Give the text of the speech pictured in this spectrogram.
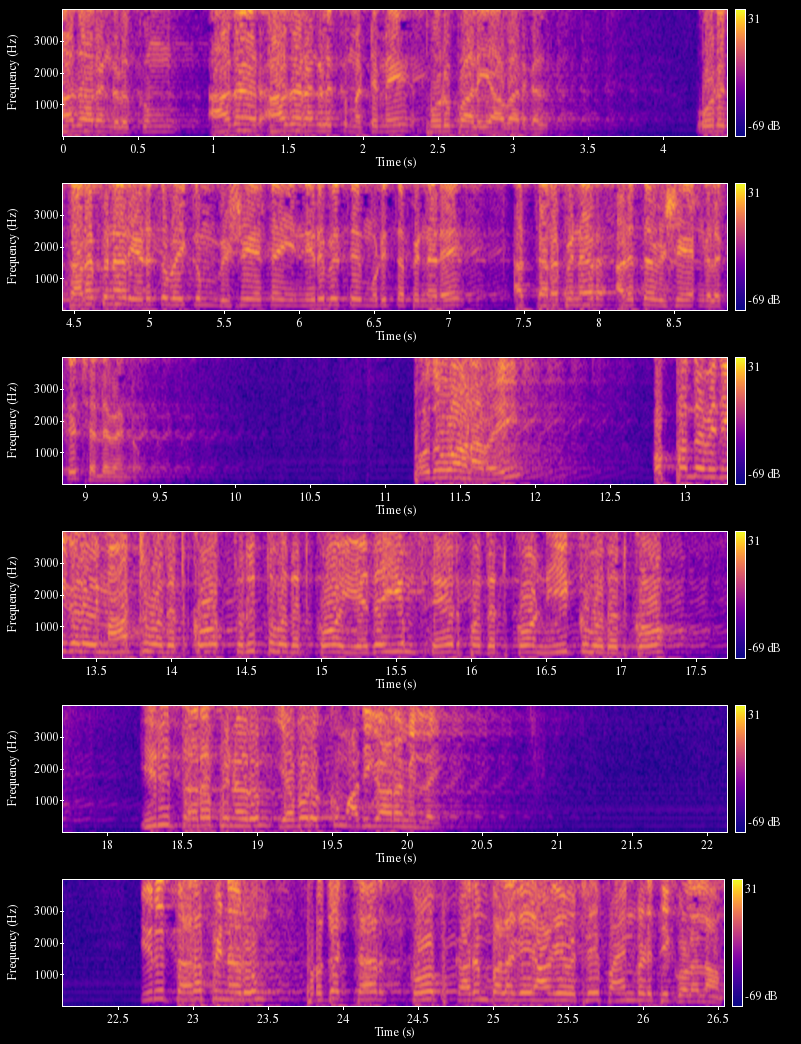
ஆதாரங்களுக்கும் ஆதார் ஆதாரங்களுக்கு மட்டுமே பொறுப்பாளி ஆவார்கள். ஒரு தரப்பினர் எடுத்து வைக்கும் விஷயத்தை நிரூபித்து முடித்த பின்னரே அத்தரப்பினர் அடுத்த விஷயங்களுக்கு செல்ல வேண்டும். பொதுவானவை ஒப்பந்த விதிகளை மாற்றுவதற்கோ திருத்துவதற்கோ எதையும் சேர்ப்பதற்கோ நீக்குவதற்கோ இரு தரப்பினரும் எவருக்கும் அதிகாரம் இல்லை இரு தரப்பினரும் ப்ரொஜெக்டர் ஸ்கோப் கரும்பலகை ஆகியவற்றை பயன்படுத்திக் கொள்ளலாம்.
